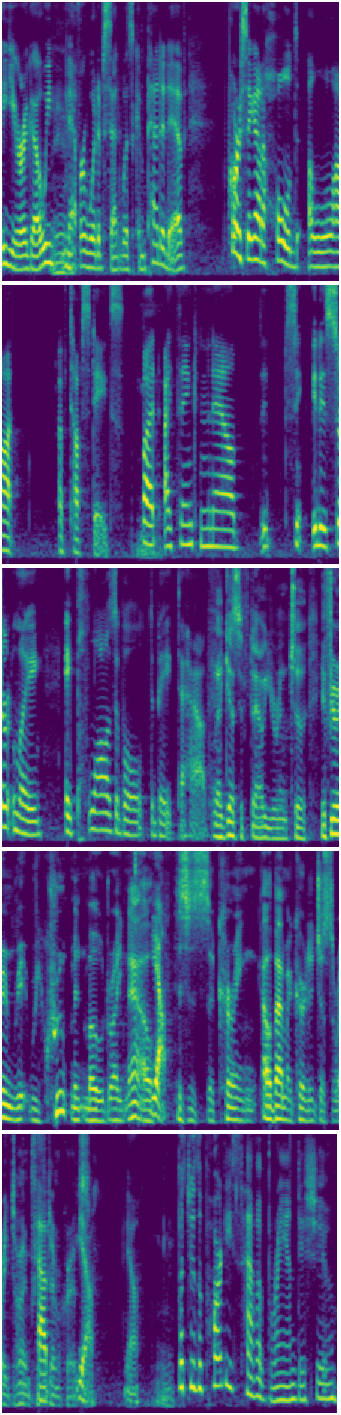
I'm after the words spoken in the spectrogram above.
a year ago we yeah. never would have said was competitive. Of course, they got to hold a lot of tough states, but I think now it, it is certainly a plausible debate to have. And I guess if now you're into if you're in re- recruitment mode right now, yeah. this is occurring. Alabama occurred at just the right time for at, the Democrats. Yeah, yeah. Mm-hmm. But do the parties have a brand issue?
